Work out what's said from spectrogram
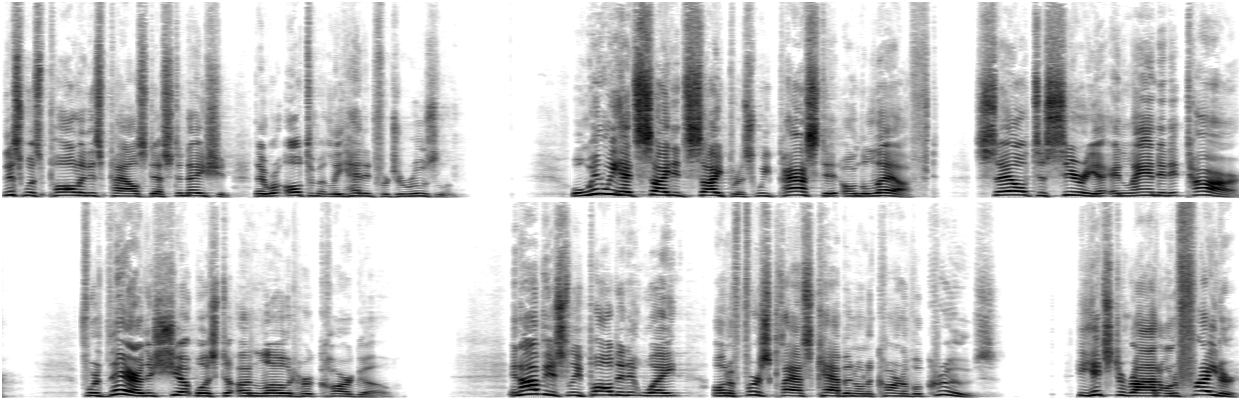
This was Paul and his pals' destination. They were ultimately headed for Jerusalem. Well, when we had sighted Cyprus, we passed it on the left, sailed to Syria, and landed at Tyre. For there the ship was to unload her cargo. And obviously, Paul didn't wait on a first class cabin on a carnival cruise. He hitched a ride on a freighter,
